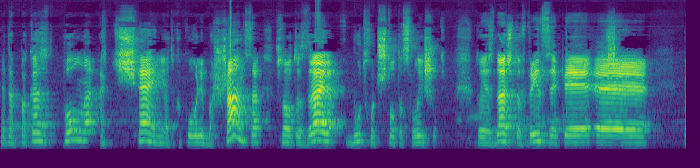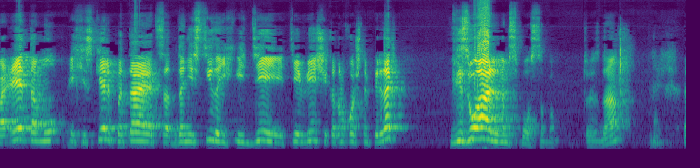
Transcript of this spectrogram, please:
Это показывает полное отчаяние от какого-либо шанса, что вот Израиля будет хоть что-то слышать. То есть, да, что в принципе, э, поэтому Ихискель пытается донести до них идеи, те вещи, которые он хочет им передать, визуальным способом. То есть, да, э,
